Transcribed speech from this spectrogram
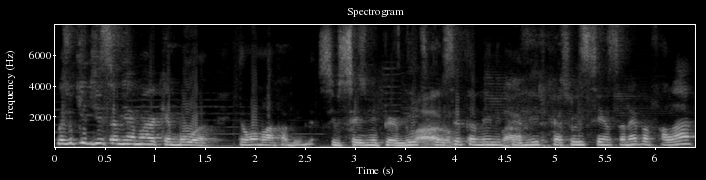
Mas o que diz a minha marca é boa? Então vamos lá para a Bíblia. Se vocês me permitem, Claro. você também me Claro. permite, peço licença, né, para falar,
